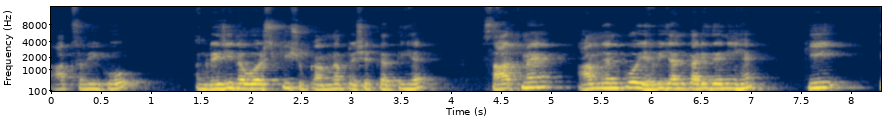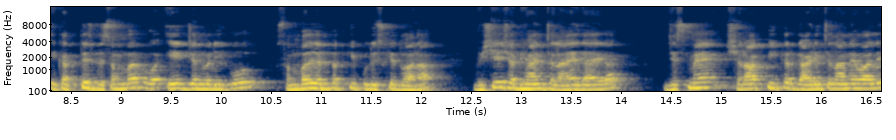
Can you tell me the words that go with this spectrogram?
आप सभी को अंग्रेज़ी नववर्ष की शुभकामना प्रेषित करती है। साथ में आमजन को यह भी जानकारी देनी है कि 31 दिसंबर व 1 जनवरी को संभल जनपद की पुलिस के द्वारा विशेष अभियान चलाया जाएगा, जिसमें शराब पीकर गाड़ी चलाने वाले,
